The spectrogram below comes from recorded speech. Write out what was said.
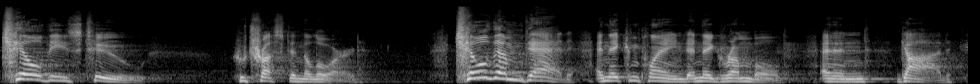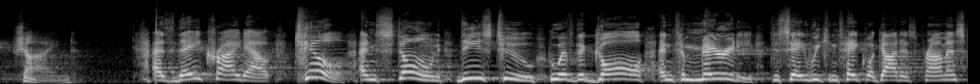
kill these two who trust in the Lord. Kill them dead. And they complained and they grumbled, and God shined as they cried out, Kill and stone these two who have the gall and temerity to say we can take what God has promised.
